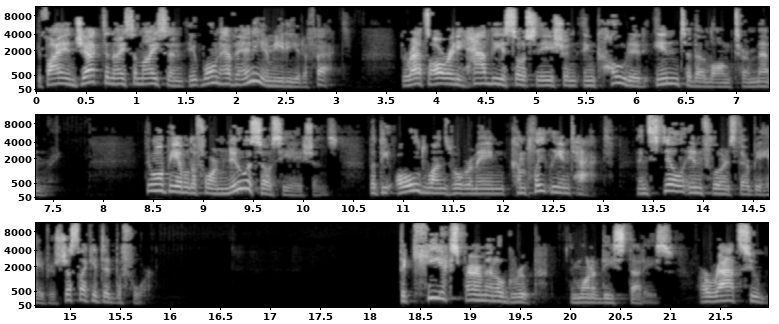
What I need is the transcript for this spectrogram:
If I inject anisomycin, it won't have any immediate effect. The rats already have the association encoded into their long-term memory. They won't be able to form new associations, but the old ones will remain completely intact and still influence their behaviors, just like it did before. The key experimental group in one of these studies are rats who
